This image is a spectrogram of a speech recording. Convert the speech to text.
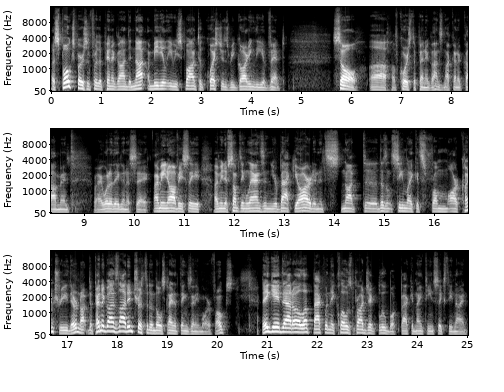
A spokesperson for the Pentagon did not immediately respond to questions regarding the event. So, uh, of course, the Pentagon's not going to comment right? What are they going to say? I mean, obviously, I mean, if something lands in your backyard and it's not, uh, doesn't seem like it's from our country, they're not, the Pentagon's not interested in those kind of things anymore, folks. They gave that all up back when they closed Project Blue Book back in 1969.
